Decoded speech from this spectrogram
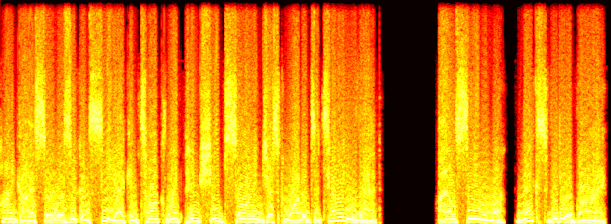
Hi guys so as you can see I can talk like pink sheep so I just wanted to tell you that. I'll see you in my next video bye.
